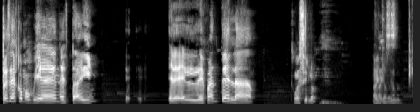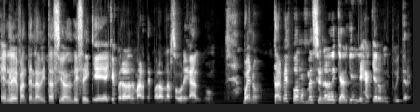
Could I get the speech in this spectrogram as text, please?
Entonces es como bien, está ahí. el elefante en la ¿Cómo decirlo? Habitación. El elefante en la habitación dice que hay que esperar al martes para hablar sobre algo. Bueno, tal vez podamos mencionar de que a alguien le hackearon en Twitter.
